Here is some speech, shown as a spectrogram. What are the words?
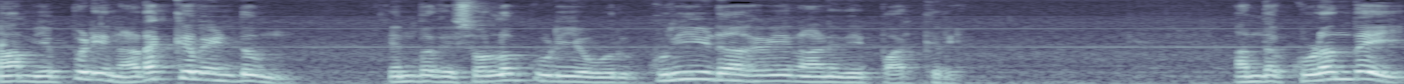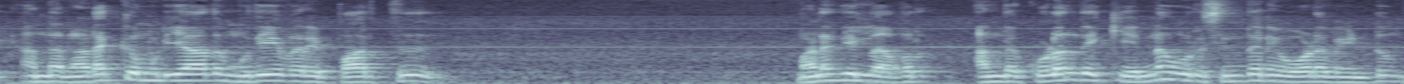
நாம் எப்படி நடக்க வேண்டும் என்பதை சொல்லக்கூடிய ஒரு குறியீடாகவே நான் இதை பார்க்கிறேன். அந்த குழந்தை அந்த நடக்க முடியாத முதியவரை பார்த்து மனதில் அவர் அந்த குழந்தைக்கு என்ன ஒரு சிந்தனை ஓட வேண்டும்?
